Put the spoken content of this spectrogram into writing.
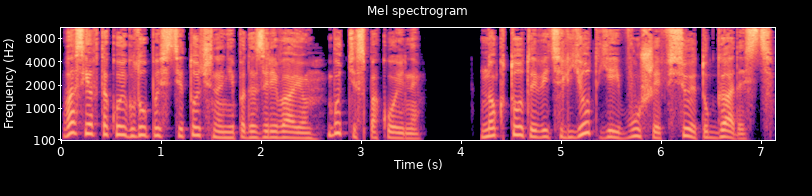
Вас я в такой глупости точно не подозреваю. Будьте спокойны. Но кто-то ведь льет ей в уши всю эту гадость.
